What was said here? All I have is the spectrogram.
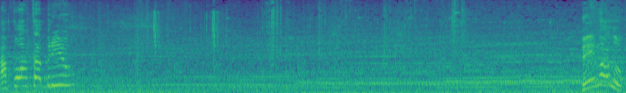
A porta abriu. Vem, maluco.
